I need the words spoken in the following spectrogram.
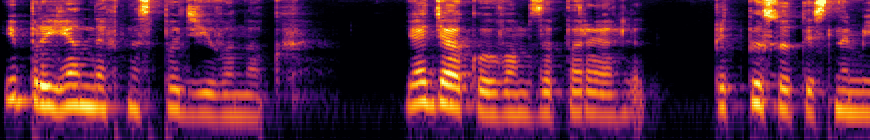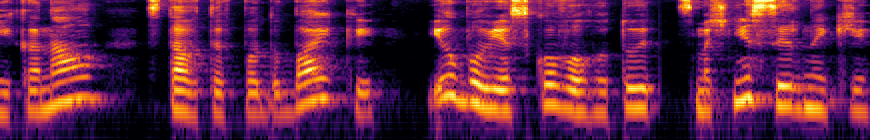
і приємних несподіванок. Я дякую вам за перегляд. Підписуйтесь на мій канал, ставте вподобайки і обов'язково готуйте смачні сирники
